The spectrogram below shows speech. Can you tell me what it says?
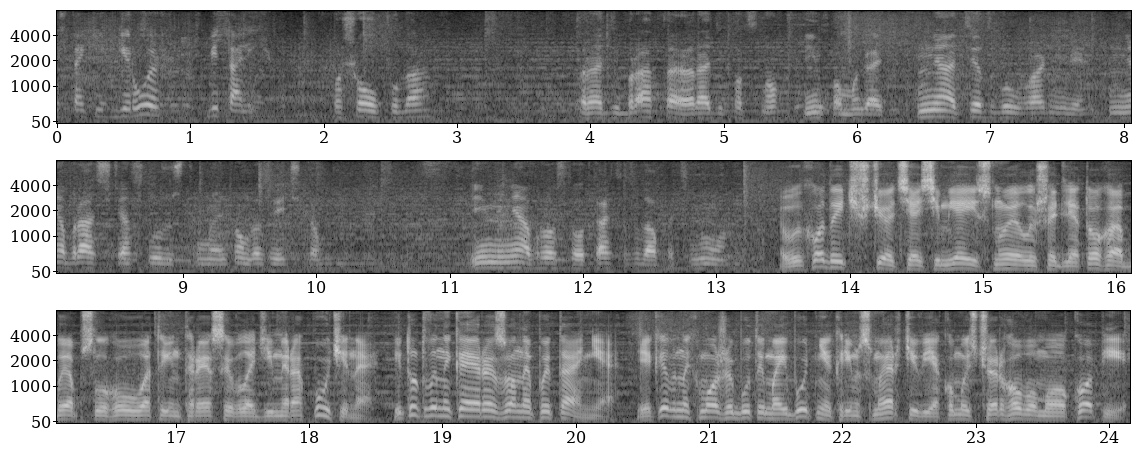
из таких героев – Виталий. Пошел туда ради брата, ради пацанов, им помогать. У меня отец был в Вагнере, у меня брат сейчас служит штурмовиком разведчиком. И меня просто вот как-то туда потянуло. Виходить, що ця сім'я існує лише для того, аби обслуговувати інтереси Владіміра Путіна. І тут виникає резонне питання: яке в них може бути майбутнє, крім смерті в якомусь черговому окопі,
